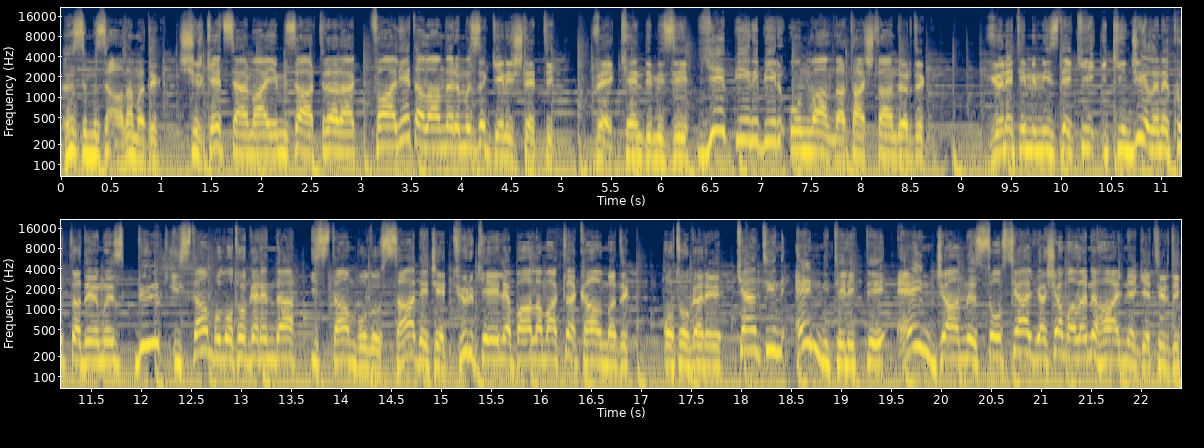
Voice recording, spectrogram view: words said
Hızımızı alamadık, şirket sermayemizi artırarak faaliyet alanlarımızı genişlettik ve kendimizi yepyeni bir unvanla taçlandırdık. Yönetimimizdeki ikinci yılını kutladığımız Büyük İstanbul Otogarı'nda İstanbul'u sadece Türkiye ile bağlamakla kalmadık. Otogarı kentin en nitelikli, en canlı sosyal yaşam alanı haline getirdik.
